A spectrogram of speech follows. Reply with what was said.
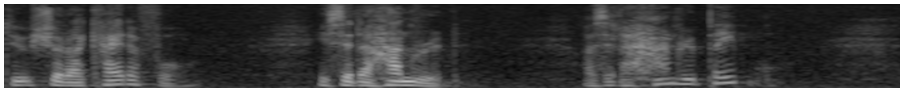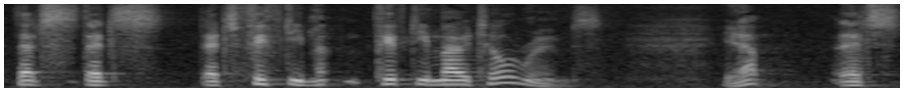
do, should I cater for? He said, 100. I said, 100 people? That's, that's, that's 50, 50 motel rooms. Yep. That's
